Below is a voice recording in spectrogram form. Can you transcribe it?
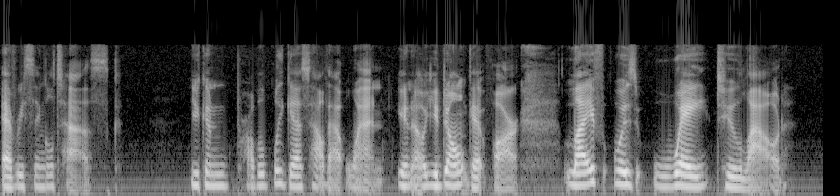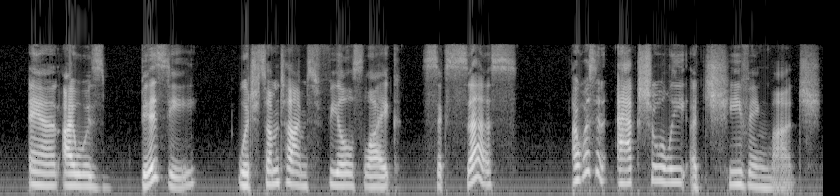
every single task. You can probably guess how that went. You know, you don't get far. Life was way too loud. And I was busy, which sometimes feels like success, I wasn't actually achieving much.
